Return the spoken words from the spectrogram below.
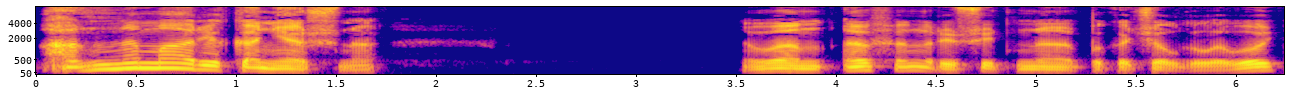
Анна Мария, конечно. Ван Эффен решительно покачал головой,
